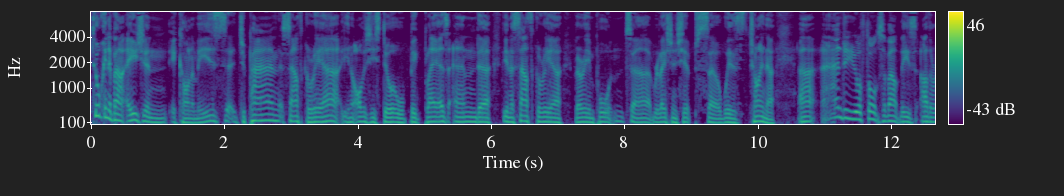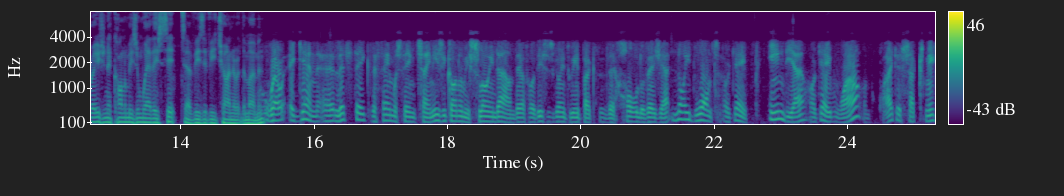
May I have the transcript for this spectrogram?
Talking about Asian economies, uh, Japan, South Korea, you know, obviously still big players, and uh, you know, South Korea very important uh, relationships uh, with China. Uh, Andrew, your thoughts about these other Asian economies and where they sit uh, vis-a-vis China at the moment? Well, again, let's take the famous thing: Chinese economy slowing down. Therefore, this is going to impact the whole of Asia. No, it won't. Okay, India. Okay, well, quite a success.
